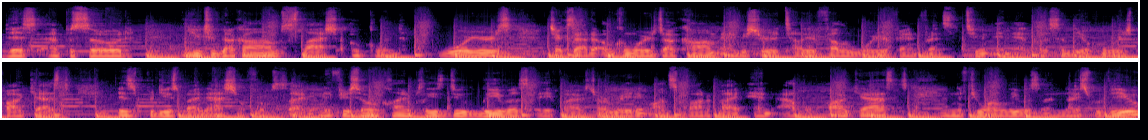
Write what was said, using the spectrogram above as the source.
this episode, youtube.com slash Oakland Warriors. Check us out at oaklandwarriors.com and be sure to tell your fellow Warrior fan friends to tune in and listen. The Oakland Warriors podcast is produced by National Film Society. And if you're so inclined, please do leave us a five-star rating on Spotify and Apple Podcasts. And if you want to leave us a nice review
